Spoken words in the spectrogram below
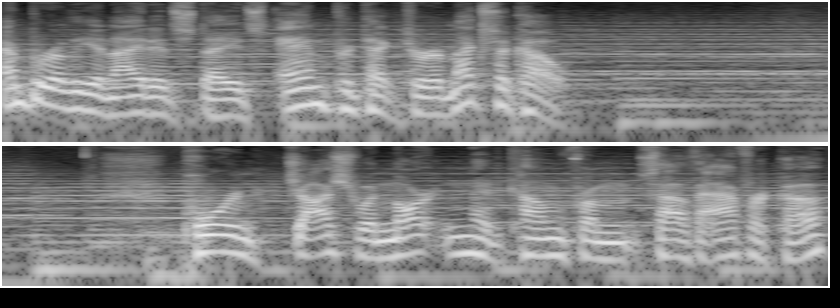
Emperor of the United States and Protector of Mexico. Poor Joshua Norton had come from South Africa,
